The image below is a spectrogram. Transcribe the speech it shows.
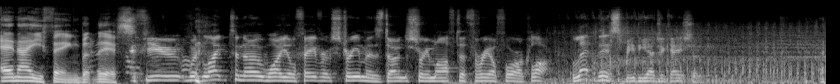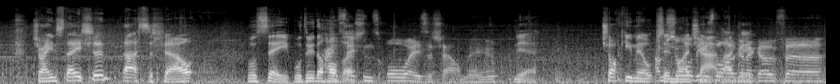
anything but this. If you would like to know why your favorite streamers don't stream after three or four o'clock, let this be the education. Train station. That's a shout. We'll see. We'll do the Train hover. station's always a shout, man. Yeah. Chalky milk's I'm in sure my these lot are going to go for.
